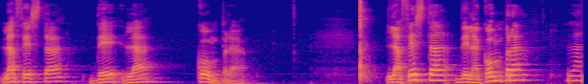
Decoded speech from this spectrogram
la cesta de la compra. La cesta de la compra, la,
